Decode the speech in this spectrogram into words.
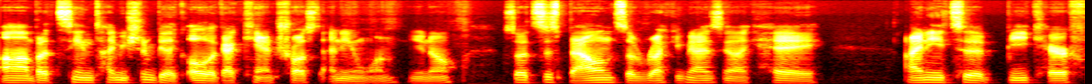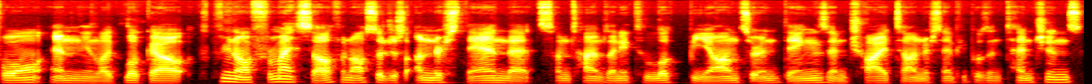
um, but at the same time you shouldn't be like, oh, like I can't trust anyone, you know. So it's this balance of recognizing like, hey, I need to be careful and you know, like look out, you know, for myself and also just understand that sometimes I need to look beyond certain things and try to understand people's intentions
